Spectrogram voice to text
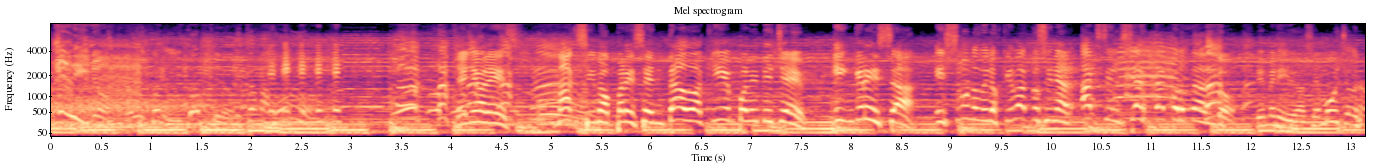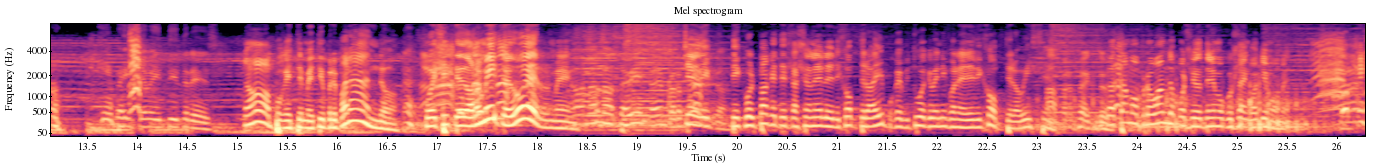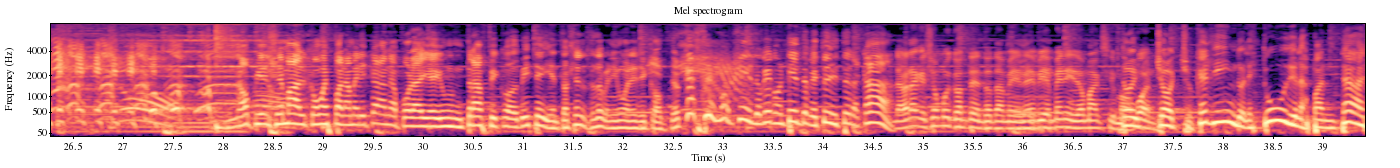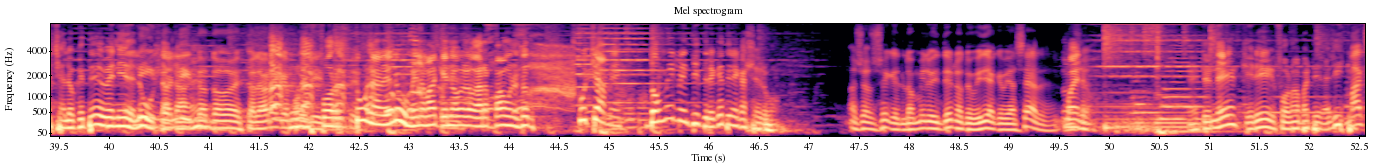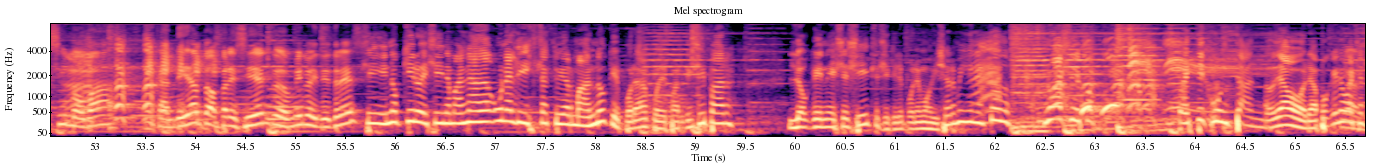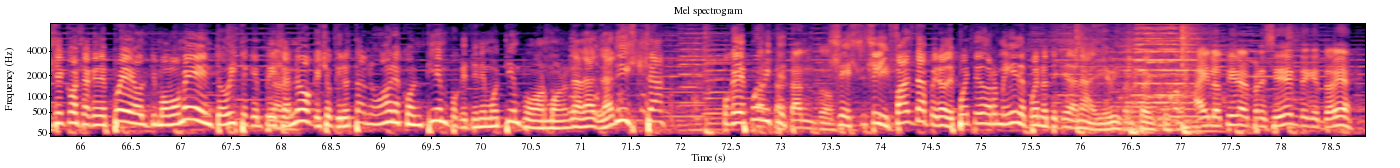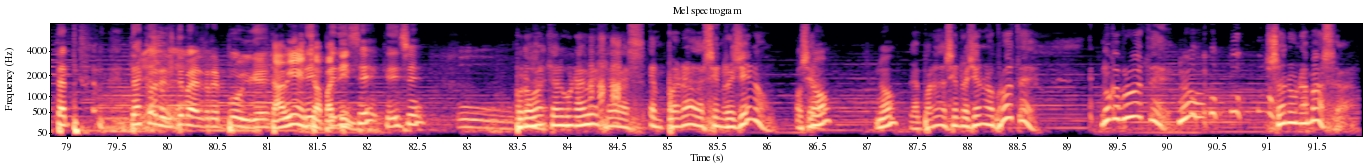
¿En qué vino? Señores, Máximo presentado aquí en Politichef. Ingresa, es uno de los que va a cocinar. Axel ya está cortando. Bienvenido, hace mucho que no. ¿Qué 2023? No, porque te me estoy preparando. Pues si te dormís, te duermen. No, no, no, está bien, está bien, Che, perfecto. di- disculpa que te estacioné el helicóptero ahí porque tuve que venir con el helicóptero, ¿viste? Ah, perfecto. Lo estamos probando por si lo tenemos que usar en cualquier momento. No piense mal, como es Panamericana, por ahí hay un tráfico, ¿viste? Y entonces nosotros venimos en helicóptero. ¿Qué hacemos, Lo Qué contento que estoy de estar acá. La verdad que yo muy contento también, ¿eh? Bienvenido, Máximo. Estoy Bueno, chocho. Qué lindo el estudio, las pantallas, lo que te debe venir de luz. lindo, acá, lindo ¿eh? todo esto, la verdad que es muy Una lindo, fortuna de luz, menos mal que no lo agarpamos nosotros. Escúchame, 2023, ¿qué tenés que hacer vos? Ah, yo sé que el 2023 no tengo idea qué voy a hacer. No Bueno. ¿entendés? ¿Querés formar parte de la lista? Máximo va candidato a presidente de 2023. Sí, no quiero decir nada más nada. Una lista estoy armando que por ahí puede participar. Lo que necesite, si quiere ponemos Guillermina, todo. No hace falta. Estoy juntando de ahora, porque no Claro. vaya a hacer cosas que después, a último momento, viste, que empiezan, Claro. no, que yo quiero estar. No, ahora con tiempo, que tenemos tiempo, vamos a armar la, la lista. Porque después, Falta viste. tanto. Sí, sí, falta, pero después te dormís y después no te queda nadie, viste. Perfecto. Ahí lo tiene el presidente que todavía está, está con el tema del repulgue. Está bien, ¿Qué- ¿Qué dice? ¿Qué dice? ¿Probaste alguna vez las empanadas sin relleno? O sea, ¿No? ¿No? ¿la empanada sin relleno la probaste? ¿Nunca probaste? ¿No? Son una masa.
